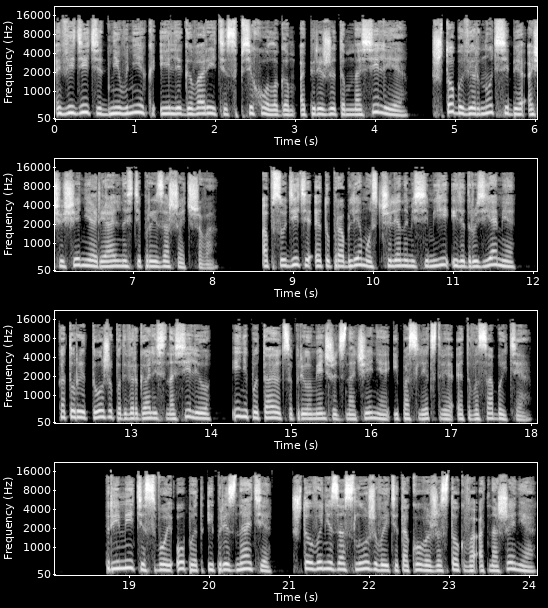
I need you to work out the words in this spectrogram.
Ведите дневник или говорите с психологом о пережитом насилии, чтобы вернуть себе ощущение реальности произошедшего. Обсудите эту проблему с членами семьи или друзьями, которые тоже подвергались насилию и не пытаются преуменьшить значение и последствия этого события. Примите свой опыт и признайте, что вы не заслуживаете такого жестокого отношения,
